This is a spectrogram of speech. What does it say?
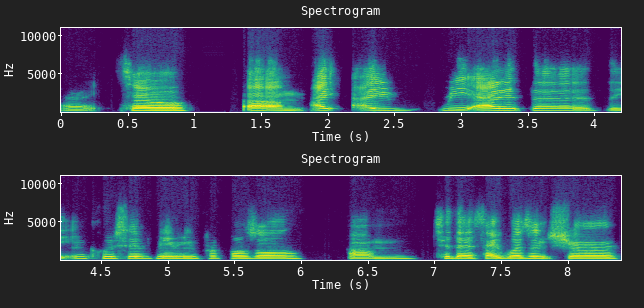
All right. So um, I I re-added the the inclusive naming proposal um, to this. I wasn't sure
